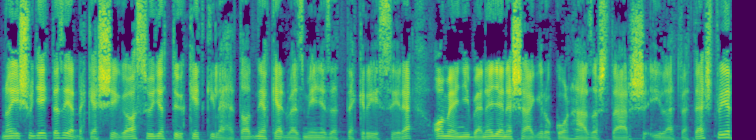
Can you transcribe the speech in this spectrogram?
Na és ugye itt az érdekessége az, hogy a tőkét ki lehet adni a kedvezményezettek részére, amennyiben egyenesági rokon, házastárs, illetve testvér,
